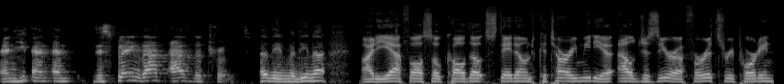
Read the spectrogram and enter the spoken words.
and, he, and, and displaying that as the truth. IDF also called out state owned Qatari media Al Jazeera for its reporting,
